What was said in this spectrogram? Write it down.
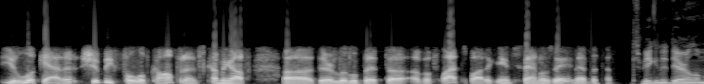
you look at it, should be full of confidence coming off uh, their little bit uh, of a flat spot against San Jose and Edmonton. Speaking of Daren,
